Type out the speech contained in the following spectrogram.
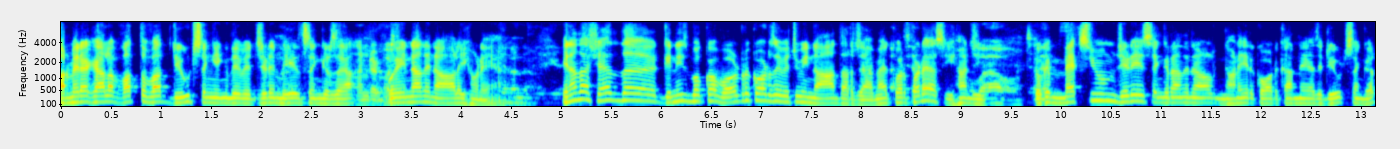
ਔਰ ਮੇਰਾ ਖਿਆਲ ਆ ਵੱਧ ਤੋਂ ਵੱਧ ਡਿਊਟ ਸਿੰਗਿੰਗ ਦੇ ਵਿੱਚ ਜਿਹੜੇ ਮੇਲ ਸਿੰਗਰਸ ਆ 100% ਉਹ ਇਹਨਾਂ ਦੇ ਨਾਲ ਹੀ ਹੋਣੇ ਆ। ਇਹਨਾਂ ਦਾ ਸ਼ਾਇਦ Guinness Book of World Records ਦੇ ਵਿੱਚ ਵੀ ਨਾਂ ਦਰਜ ਆ। ਮੈਂ ਇੱਕ ਵਾਰ ਪੜ੍ਹਿਆ ਸੀ ਹਾਂਜੀ। ਕਿਉਂਕਿ ਮੈਕਸਿਮਮ ਜਿਹੜੇ ਸਿੰਗਰਾਂ ਦੇ ਨਾਲ ਗਾਣੇ ਰਿਕਾਰਡ ਕਰਨੇ ਐਜ਼ ਅ ਡਿਊਟ ਸਿੰਗਰ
